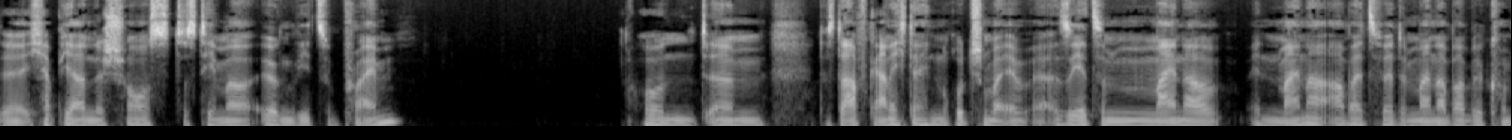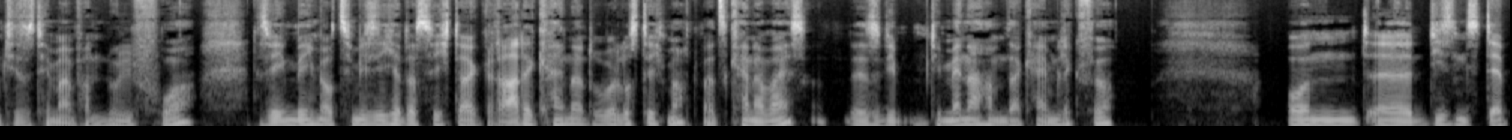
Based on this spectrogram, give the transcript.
äh, ich habe ja eine Chance, das Thema irgendwie zu prime und ähm, das darf gar nicht dahin rutschen, weil also jetzt in meiner in meiner Arbeitswelt, in meiner Bubble kommt dieses Thema einfach null vor. Deswegen bin ich mir auch ziemlich sicher, dass sich da gerade keiner drüber lustig macht, weil es keiner weiß. Also die, die Männer haben da keinen Blick für. Und äh, diesen Step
